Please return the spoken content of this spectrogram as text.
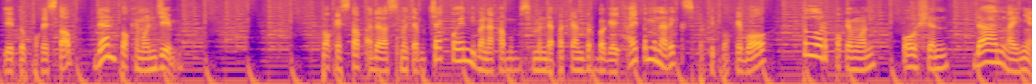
yaitu Pokestop dan Pokemon Gym. Pokestop adalah semacam checkpoint di mana kamu bisa mendapatkan berbagai item menarik seperti Pokeball, telur Pokemon, potion, dan lainnya.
